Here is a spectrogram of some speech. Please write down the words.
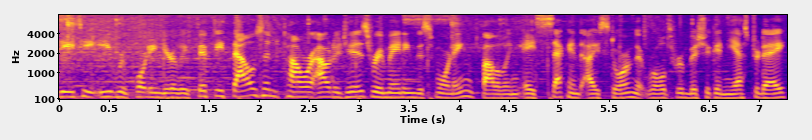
DTE reporting nearly 50,000 power outages remaining this morning following a second ice storm that rolled through Michigan yesterday.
